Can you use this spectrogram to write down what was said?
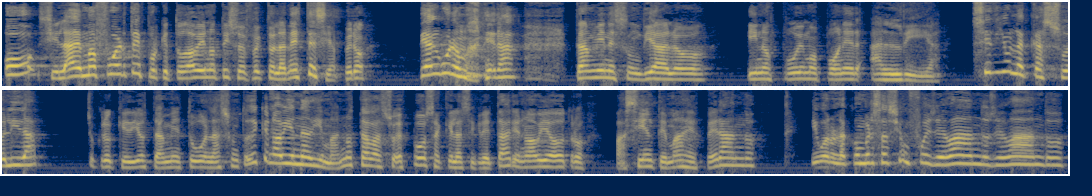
o si la es más fuerte es porque todavía no te hizo efecto la anestesia, pero de alguna manera también es un diálogo y nos pudimos poner al día. Se dio la casualidad, yo creo que Dios también estuvo en el asunto, de que no había nadie más, no estaba su esposa, que la secretaria, no había otro paciente más esperando. Y bueno, la conversación fue llevando, llevando,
